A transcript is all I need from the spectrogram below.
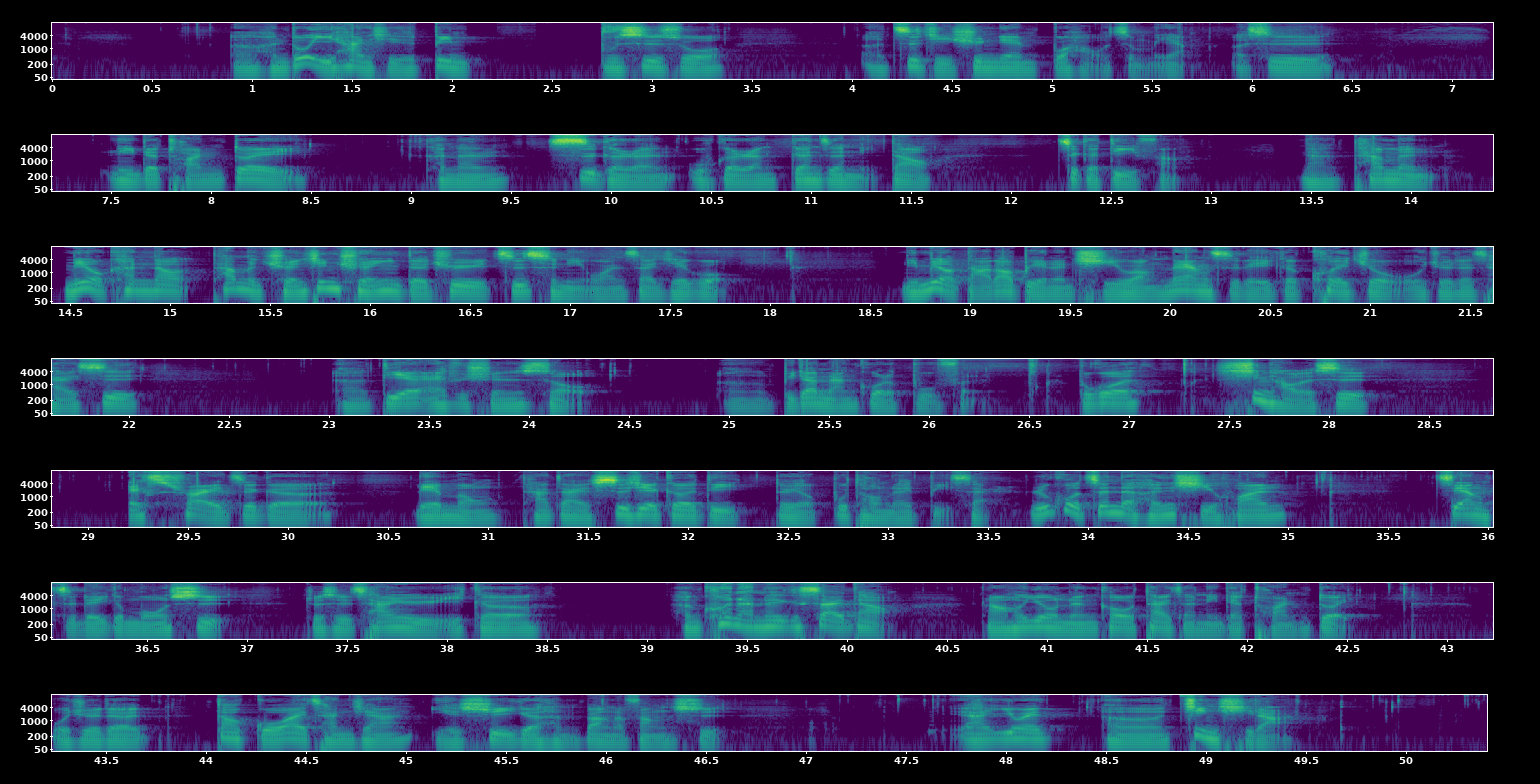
呃，很多遗憾其实并不是说呃自己训练不好怎么样，而是你的团队可能四个人、五个人跟着你到这个地方，那他们。没有看到他们全心全意的去支持你完赛，结果你没有达到别人的期望，那样子的一个愧疚，我觉得才是呃 DNF 选手嗯、比较难过的部分。不过幸好的是 X Try 这个联盟，它在世界各地都有不同的比赛。如果真的很喜欢这样子的一个模式，就是参与一个很困难的一个赛道，然后又能够带着你的团队，我觉得。到国外参加也是一个很棒的方式。那因为呃近期啦，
